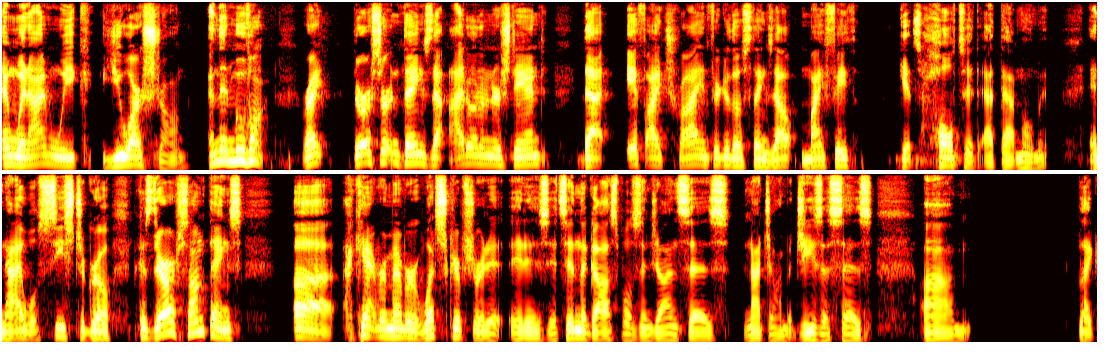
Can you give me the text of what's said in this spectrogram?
and when I'm weak, you are strong. And then move on. Right? There are certain things that I don't understand. That if I try and figure those things out, my faith gets halted at that moment and I will cease to grow. Because there are some things, uh, I can't remember what scripture it, it is. It's in the Gospels, and John says, not John, but Jesus says, um, like,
